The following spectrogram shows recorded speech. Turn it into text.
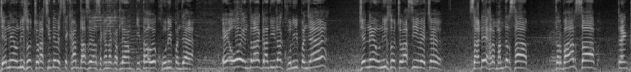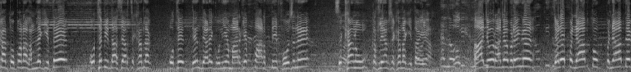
ਜਿਹਨੇ 1984 ਦੇ ਵਿੱਚ ਸਿੱਖਾਂ 10000 ਸਿੱਖਾਂ ਦਾ ਕਤਲੇਆਮ ਕੀਤਾ, ਉਹ ਖੂਨੀ ਪੰਜਾ ਹੈ। ਇਹ ਉਹ ਇੰਦਰਾ ਗਾਂਧੀ ਦਾ ਖੂਨੀ ਪੰਜਾ ਹੈ, ਜਿਹਨੇ 1984 ਵਿੱਚ ਸਾਡੇ ਹਰਮੰਦਰ ਸਾਹਿਬ, ਦਰਬਾਰ ਸਾਹਿਬ ਟੈਂਕਾਂ, ਤੋਪਾਂ ਨਾਲ ਹਮਲੇ ਕੀਤੇ। ਉੱਥੇ ਵੀ 10000 ਸਿੱਖਾਂ ਦਾ ਉੱਥੇ ਦਿਨ ਦਿਹਾੜੇ ਗੋਲੀਆਂ ਮਾਰ ਕੇ ਭਾਰਤ ਫੌਜ ਨੇ ਸਿੱਖਾਂ ਨੂੰ ਕਤਲੇਆਮ ਸਿੱਖਾਂ ਦਾ ਕੀਤਾ ਗਿਆ। ਅੱਜ ਉਹ ਰਾਜਾ ਵੜਿੰਗ ਜਿਹੜੇ ਪੰਜਾਬ ਤੋਂ ਪੰਜਾਬ ਦੇ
